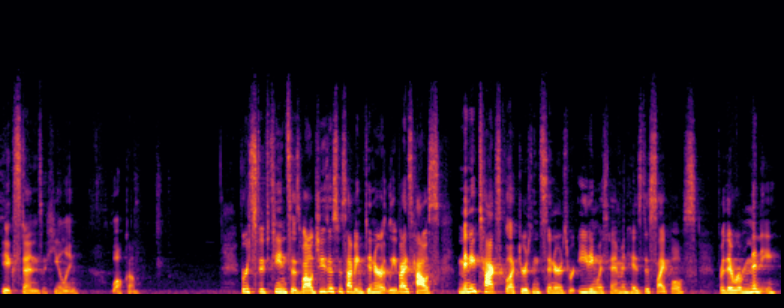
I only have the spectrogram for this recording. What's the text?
He extends a healing welcome. Verse 15 says, While Jesus was having dinner at Levi's house, many tax collectors and sinners were eating with him and his disciples, for there were many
